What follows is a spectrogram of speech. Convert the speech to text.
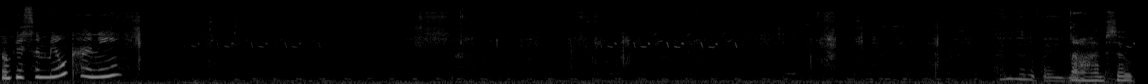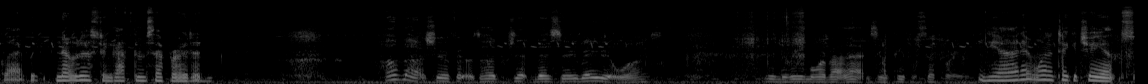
Go get some milk, honey. Hey, little baby. Oh, I'm so glad we noticed and got them separated. I'm not sure if it was 100 percent necessary. Maybe it was. I need to read more about that and see if people separated. Yeah, I didn't want to take a chance.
